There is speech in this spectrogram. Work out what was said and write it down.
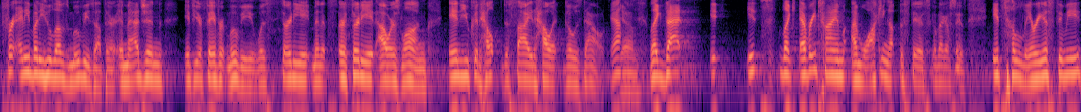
for anybody who loves movies out there imagine if your favorite movie was 38 minutes or 38 hours long and you could help decide how it goes down Yeah. Yeah. like that it it's like every time i'm walking up the stairs go back upstairs it's hilarious to me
